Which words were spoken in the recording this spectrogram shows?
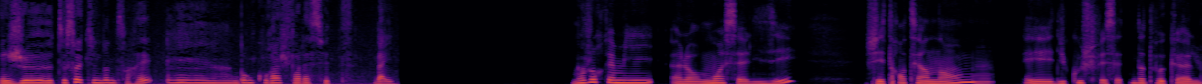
Je te souhaite une bonne soirée et un bon courage pour la suite. Bye. Bonjour Camille, alors moi c'est Alizé, j'ai 31 ans et du coup je fais cette note vocale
